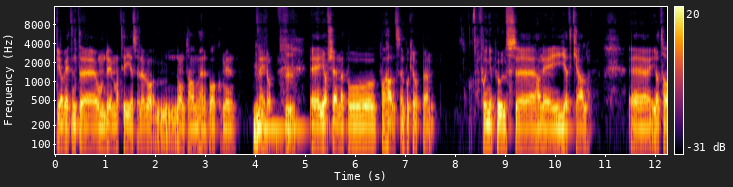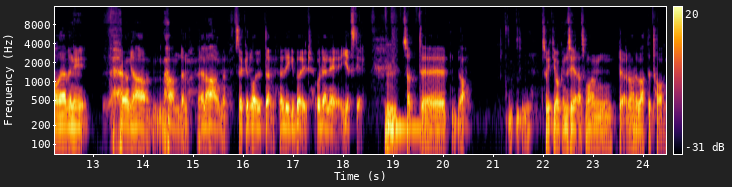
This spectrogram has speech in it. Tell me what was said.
Jag vet inte om det är Mattias eller vad, någon tar hand om henne bakom mig, då. Mm. Eh, jag känner på, på halsen på kroppen. Får ingen puls, eh, han är jättekall. Eh, jag tar även i högra handen eller armen. Försöker dra ut den. Den ligger böjd och den är jättestel. Mm. Så att eh, ja. Så vitt jag kunde se det så var han död och hade varit ett tag.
